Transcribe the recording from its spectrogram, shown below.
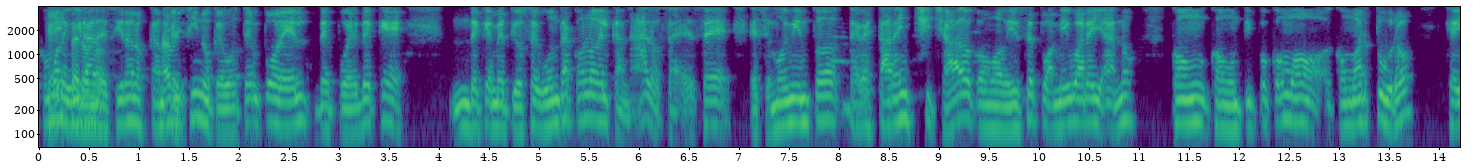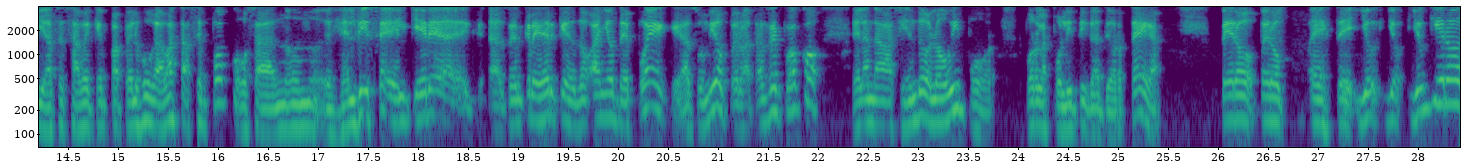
¿cómo le voy a no- decir a los campesinos que voten por él después de que, de que metió segunda con lo del canal? O sea, ese, ese movimiento debe estar enchichado, como dice tu amigo Arellano, con, con un tipo como, como Arturo, que ya se sabe qué papel jugaba hasta hace poco. O sea, no, él dice, él quiere hacer creer que dos años después que asumió, pero hasta hace poco él andaba haciendo lobby por, por las políticas de Ortega. Pero, pero este, yo, yo, yo quiero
